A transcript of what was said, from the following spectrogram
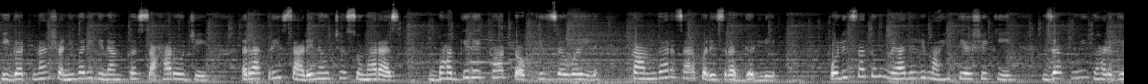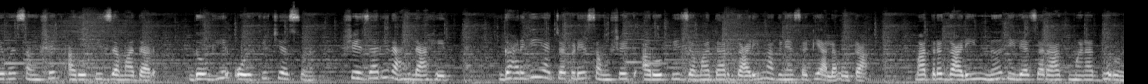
ही घटना शनिवारी दिनांक सहा रोजी रात्री साडेनऊच्या सुमारास भाग्यरेखा टॉकीज जवळील कामगार चाळ परिसरात घडली. पोलिसातून मिळालेली माहिती अशी की जखमी घाडगे व संशयित आरोपी जमादार दोघे ओळखीचे असून शेजारी राहिला आहेत. घाडगे याच्याकडे संशयित आरोपी जमादार गाडी मागण्यासाठी आला होता. मात्र गाडी न दिल्याचा राग मनात धरून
